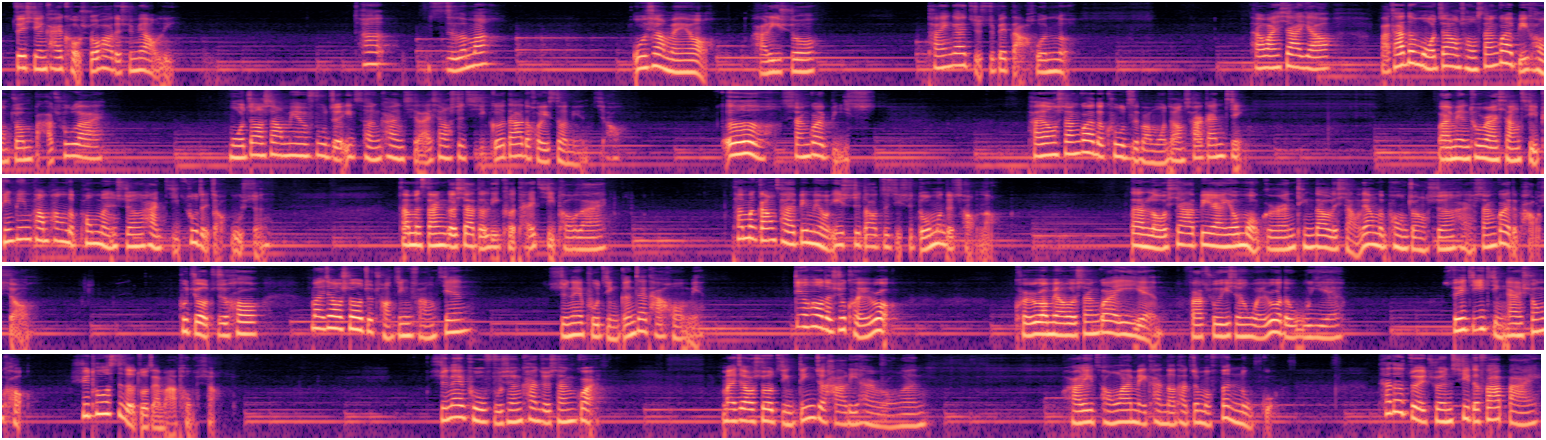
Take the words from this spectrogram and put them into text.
最先开口说话的是妙丽。他死了吗？我想没有。哈利说：“他应该只是被打昏了。”他弯下腰，把他的魔杖从三怪鼻孔中拔出来。魔杖上面附着一层看起来像是起疙瘩的灰色粘胶。呃，三怪鼻屎。他用山怪的裤子把魔杖擦干净。外面突然响起乒乒乓乓的砰门声和急促的脚步声。他们三个吓得立刻抬起头来。他们刚才并没有意识到自己是多么的吵闹，但楼下必然有某个人听到了响亮的碰撞声和山怪的咆哮。不久之后，麦教授就闯进房间，史内普紧跟在他后面。殿后的是奎若。奎若瞄了山怪一眼，发出一声微弱的呜咽，随即紧按胸口，虚脱似的坐在马桶上。史内普俯身看着山怪，麦教授紧盯着哈利和荣恩。哈利从来没看到他这么愤怒过，他的嘴唇气得发白。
